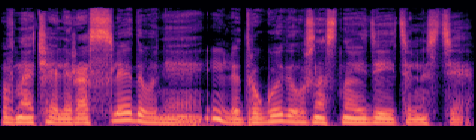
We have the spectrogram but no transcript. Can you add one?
В начале расследования или другой должностной деятельности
